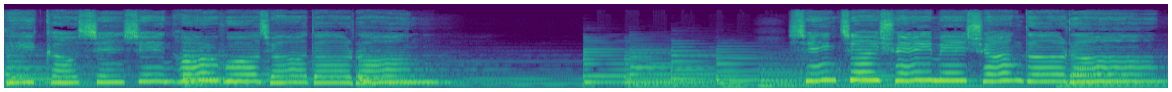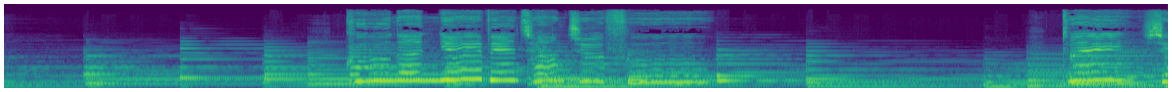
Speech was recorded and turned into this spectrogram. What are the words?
依靠心而获得。醒在睡眠上的人，苦难也变成祝福，对心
